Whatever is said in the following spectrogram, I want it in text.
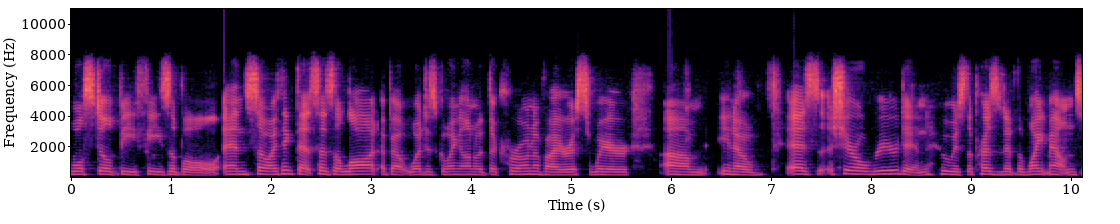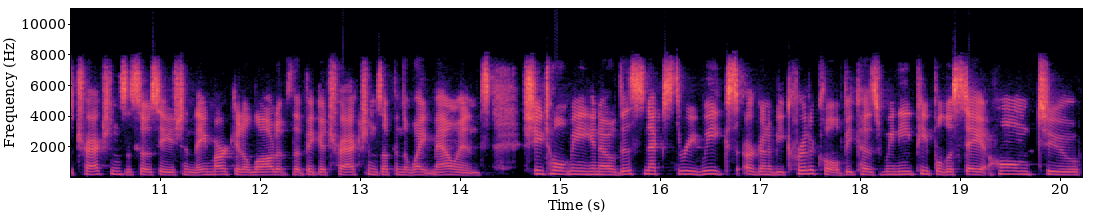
will still be feasible. And so I think that says a lot about what is going on with the coronavirus, where, um, you know, as Cheryl Reardon, who is the president of the White Mountains Attractions Association, they market a lot of the big attractions up in the White Mountains. She told me, you know, this next three weeks are going to be critical because we need people to stay at home to,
